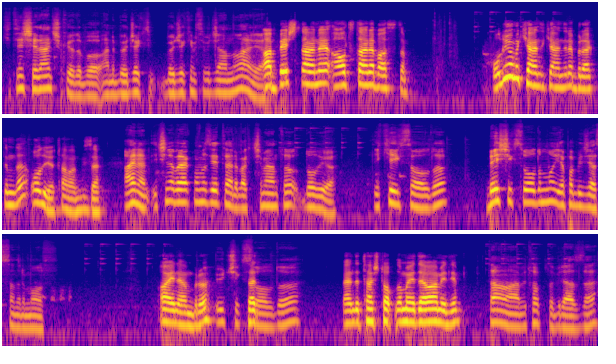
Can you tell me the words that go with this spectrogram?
Kitin şeyden çıkıyordu bu. Hani böcek böcekimsi bir canlı var ya. Abi 5 tane 6 tane bastım. Oluyor mu kendi kendine bıraktığımda? Oluyor tamam güzel. Aynen içine bırakmamız yeterli. Bak çimento doluyor. 2x oldu. 5x oldu mu yapabileceğiz sanırım Oğuz. Aynen bro. 3x Zaten- oldu. Ben de taş toplamaya devam edeyim. Tamam abi topla biraz daha.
